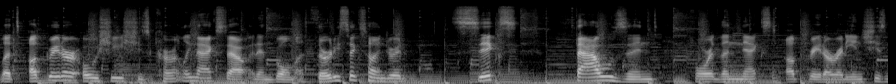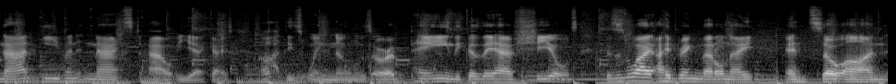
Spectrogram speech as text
Let's upgrade our Oshi. She's currently maxed out. And then Bulma, 3,600, 6,000 for the next upgrade already, and she's not even maxed out yet, guys. Oh, these wing Nomus are a pain because they have shields. This is why I bring Metal Knight and so on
